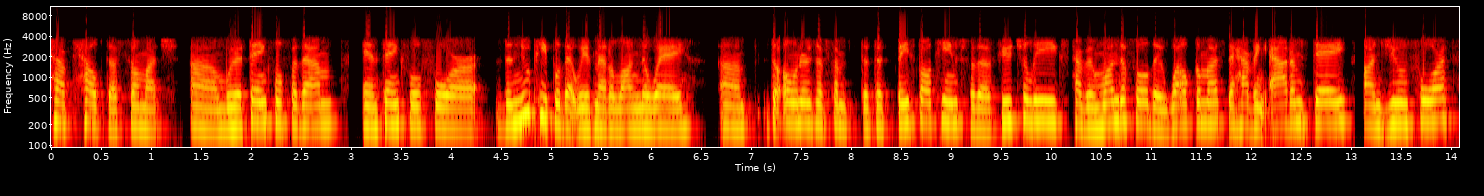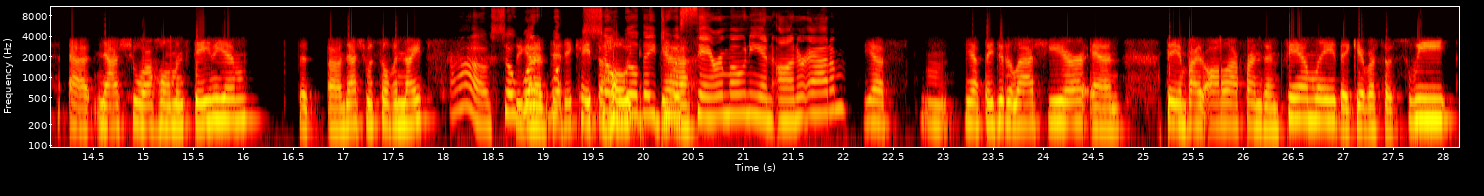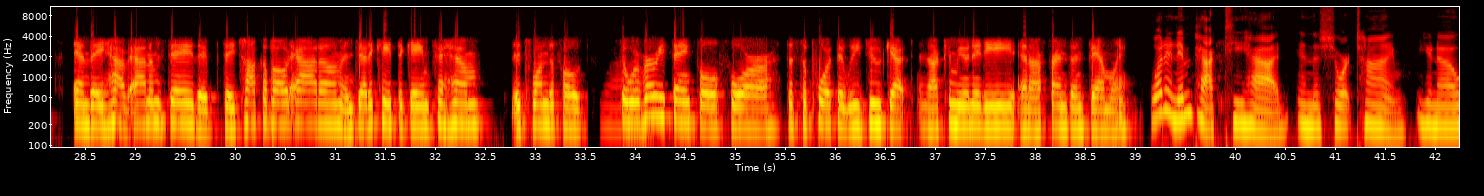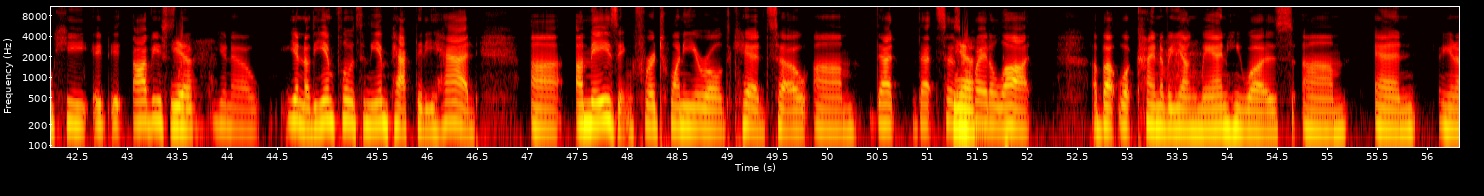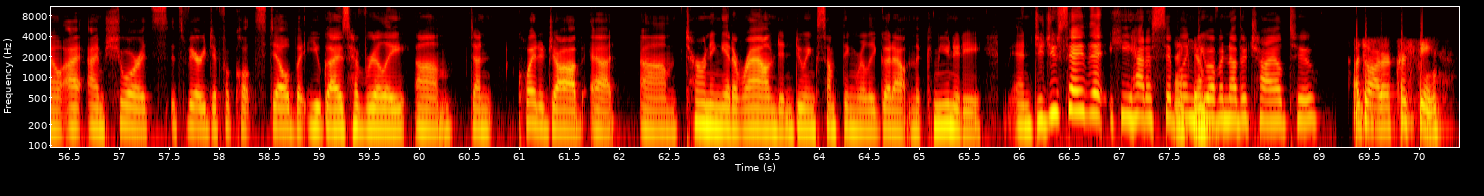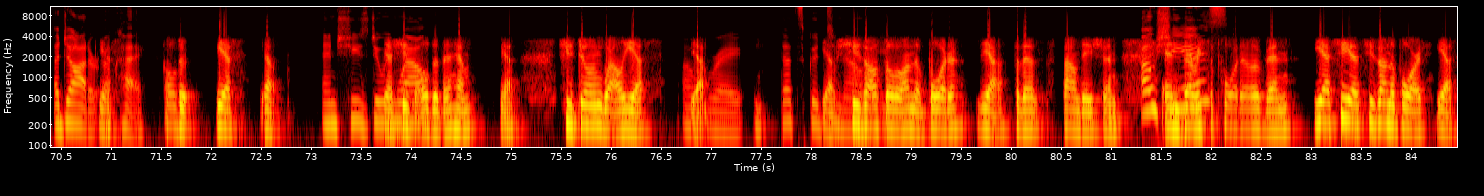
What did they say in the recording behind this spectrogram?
have helped us so much. Um, we're thankful for them and thankful for the new people that we've met along the way. Um, the owners of some the, the baseball teams for the future leagues have been wonderful. They welcome us. They're having Adams Day on June 4th at Nashua Holman Stadium, the uh, Nashua Silver Knights. Oh, so They're what? what- dedicate the so whole- will they do yeah. a ceremony and honor Adam? Yes, mm, yeah, they did it last year, and they invite all our friends and family. They give us a suite, and they have Adam's Day. They they talk about Adam and dedicate the game to him. It's wonderful. So we're very thankful for the support that we do get in our community and our friends and family. What an impact he had in the short time. You know, he it, it obviously, Yes. you know, you know the influence and the impact that he had. Uh, amazing for a 20 year old kid. So um, that that says Yeah. quite a lot about what kind of a young man he was. Um, and you know, I, I'm sure it's it's very difficult still, but you guys have really um, done quite a job at um, turning it around and doing something really good out in the community. And did you say that he had a sibling? you. Do you have another child too? A daughter, Christine. A daughter. Yes. Okay. Older. Yes. Yeah. And she's doing. Yeah. She's well. older than him. Yeah. She's doing well. Yes. Oh, yeah. great. That's good Yeah, to know. she's also on the board. Yeah, for the foundation. Oh, she and very is? supportive. And yes, she is. She's on the board. Yes.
